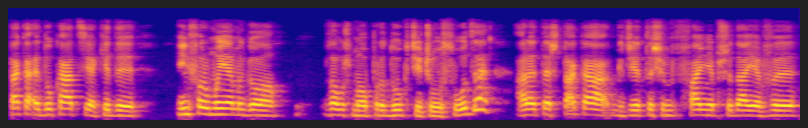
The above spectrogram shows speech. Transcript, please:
Taka edukacja, kiedy informujemy go, załóżmy o produkcie czy usłudze, ale też taka, gdzie to się fajnie przydaje w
